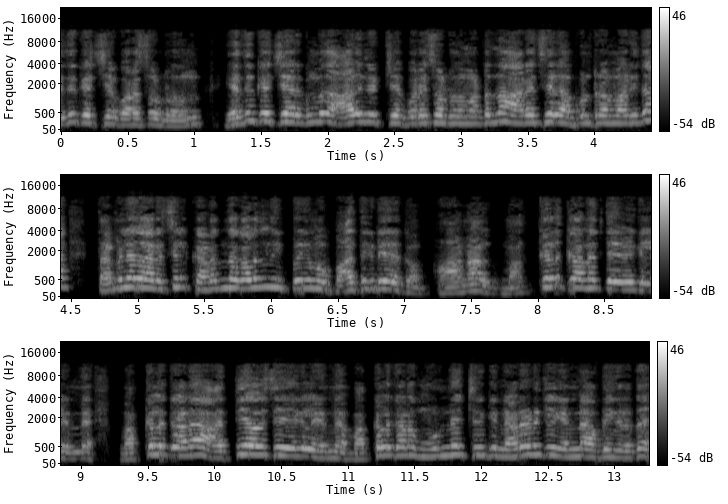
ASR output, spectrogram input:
எதிர்கட்சியை குறை சொல்றதும் எதிர்கட்சியா இருக்கும்போது ஆளுங்கட்சியை குறை சொல்றது மட்டும்தான் அரசியல் அப்படின்ற மாதிரி தான் தமிழக அரசியல் கடந்த காலத்துல இப்ப நம்ம பார்த்துக்கிட்டே இருக்கோம். ஆனால் மக்களுக்கான தேவைகள் என்ன? மக்களுக்கான அத்தியாவசியங்கள் என்ன? மக்களுக்கான முன்னெச்சரிக்கை நடவடிக்கைகள் என்ன அப்படிங்கறத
